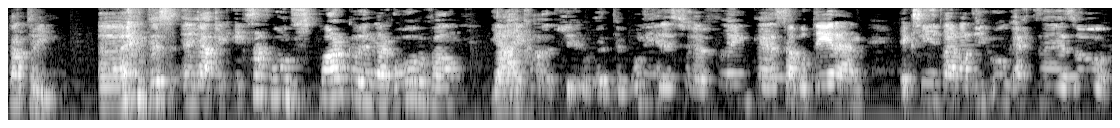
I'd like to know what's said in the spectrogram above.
Katrien. Eh, dus eh, ja, ik, ik zag gewoon de sparkle in haar ogen van, ja, ik ga het hier, de boel hier eh, flink saboteren. En ik zie het haar nadien ook echt zo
